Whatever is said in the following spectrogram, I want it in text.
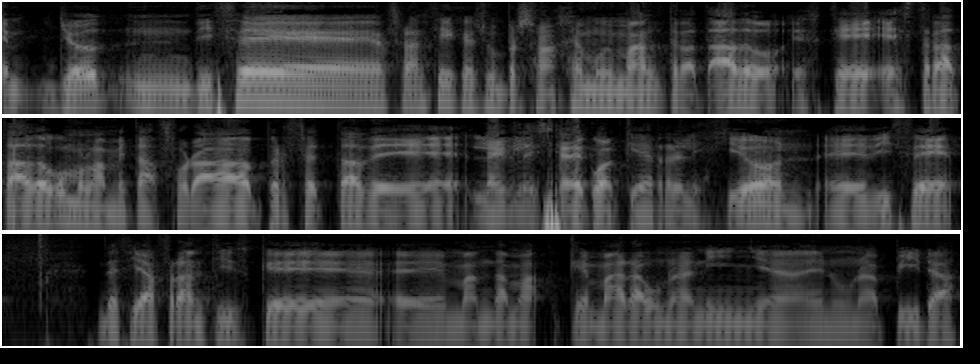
eh, yo mm, dice Francis que es un personaje muy maltratado. Es que es tratado como la metáfora perfecta de la iglesia de cualquier religión. Eh, dice, decía Francis que eh, manda ma- quemar a una niña en una pira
